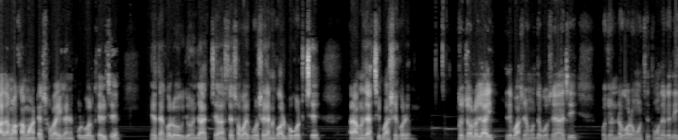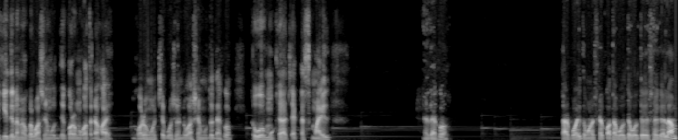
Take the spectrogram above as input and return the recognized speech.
কাদা মাখা মাঠে সবাই এখানে ফুটবল খেলছে। এ দেখো লোকজন যাচ্ছে, আসছে, সবাই বসে এখানে গল্প করছে আর আমরা যাচ্ছি বাসে করে। তো চলো যাই, এই যে বাসের মধ্যে বসে আছি। প্রচণ্ড গরম হচ্ছে, তোমাদেরকে দেখিয়ে দিলাম একবার বাসের মধ্যে গরম কতটা হয়। গরম হচ্ছে প্রচণ্ড বাসের মধ্যে, দেখো। তবুও মুখে আছে একটা স্মাইল দেখো। তারপরে তোমার সাথে কথা বলতে বলতে এসে গেলাম।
